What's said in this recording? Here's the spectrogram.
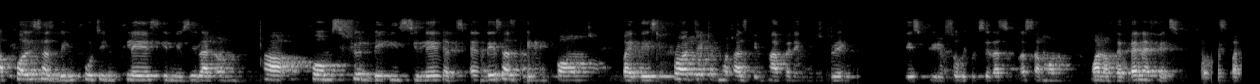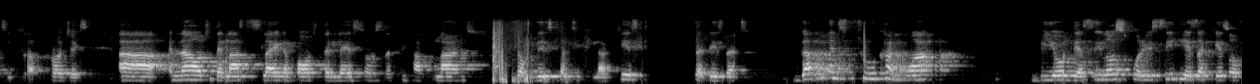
a policy has been put in place in New Zealand on how homes should be insulated. And this has been informed by this project and what has been happening during this period. So we could say that's, that's someone, one of the benefits for this particular project. Uh, and now to the last slide about the lessons that we have learned from this particular case studies that governments too can work beyond their silos. What you see here is a case of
